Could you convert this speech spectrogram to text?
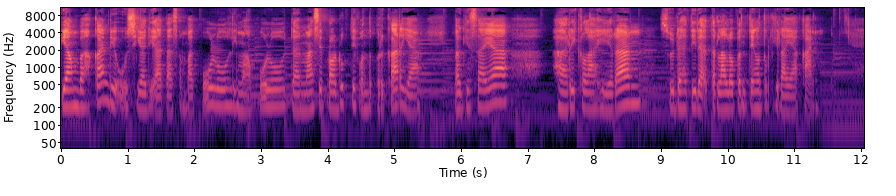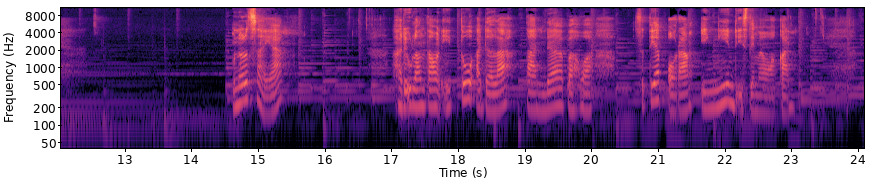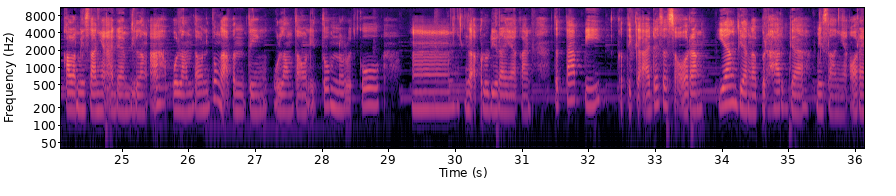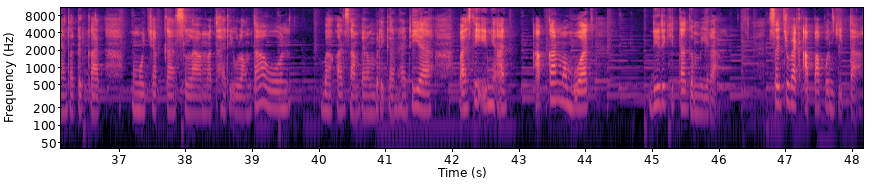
yang bahkan di usia di atas 40, 50 dan masih produktif untuk berkarya, bagi saya hari kelahiran sudah tidak terlalu penting untuk dirayakan. Menurut saya, hari ulang tahun itu adalah tanda bahwa setiap orang ingin diistimewakan. Kalau misalnya ada yang bilang, ah ulang tahun itu nggak penting, ulang tahun itu menurutku hmm, nggak perlu dirayakan. Tetapi ketika ada seseorang yang dianggap berharga, misalnya orang yang terdekat mengucapkan selamat hari ulang tahun, bahkan sampai memberikan hadiah, pasti ini akan membuat diri kita gembira. Secuek apa pun kita.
